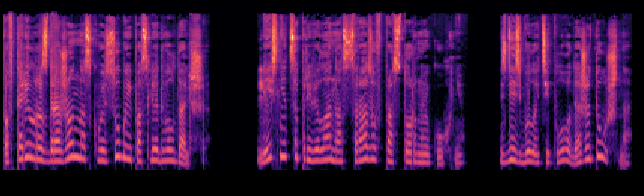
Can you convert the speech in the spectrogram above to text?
Повторил раздраженно сквозь зубы и последовал дальше. Лестница привела нас сразу в просторную кухню. Здесь было тепло, даже душно,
